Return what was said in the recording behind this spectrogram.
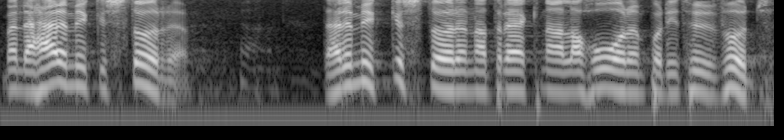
men det här är mycket större. Det här är mycket större än att räkna alla håren på ditt huvud.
